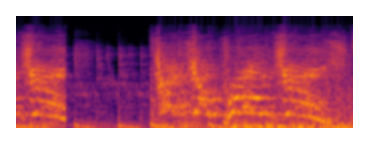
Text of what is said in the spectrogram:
prune juice! Drink your prune juice!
